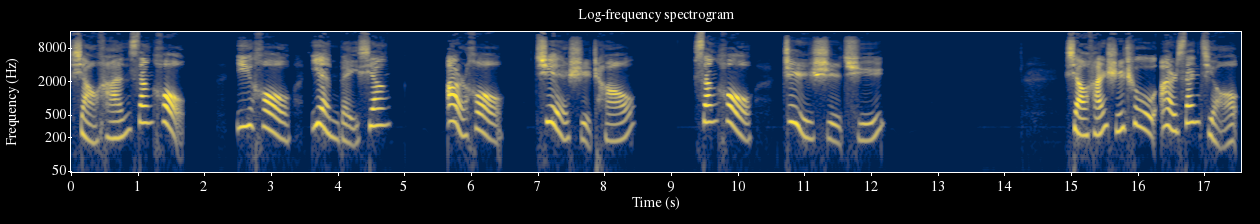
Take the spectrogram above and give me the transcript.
小寒三候，一候。雁北乡，二后雀始巢，三后雉始渠。小寒十处二三九，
